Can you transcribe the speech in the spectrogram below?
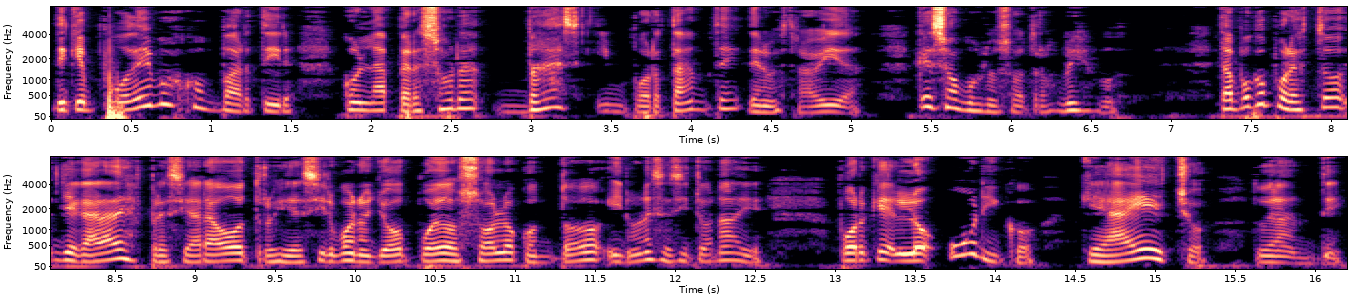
de que podemos compartir con la persona más importante de nuestra vida, que somos nosotros mismos. Tampoco por esto llegar a despreciar a otros y decir, bueno, yo puedo solo con todo y no necesito a nadie, porque lo único que ha hecho durante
